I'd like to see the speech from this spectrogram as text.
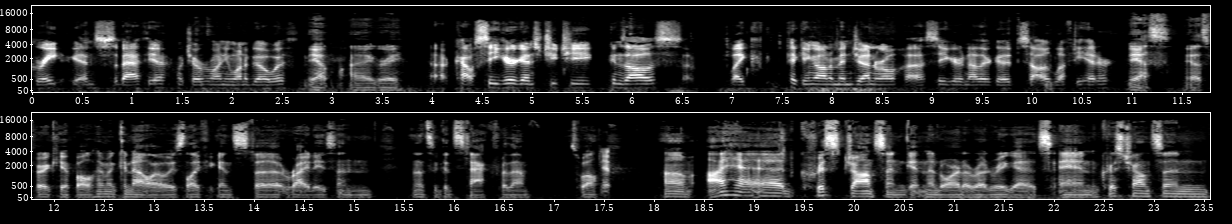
great against Sabathia, whichever one you want to go with. Yep, I agree. uh, Kyle Seager against Chichi Gonzalez. Uh, like picking on him in general. Uh, Seager, another good, solid lefty hitter. Yes, yes, very capable. Him and Cano I always like against uh, righties, and, and that's a good stack for them as well. Yep. Um, I had Chris Johnson getting Eduardo Rodriguez, and Chris Johnson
